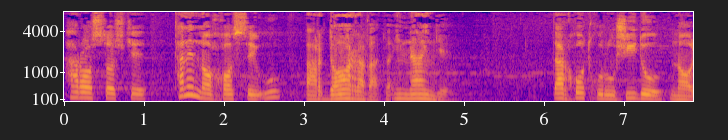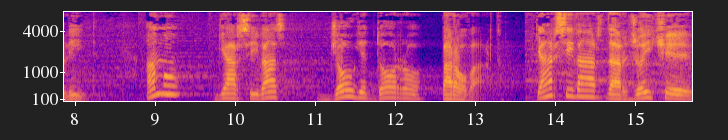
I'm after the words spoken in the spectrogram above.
حراس داشت که تن ناخواسته او بردار رود و این ننگه. در خود خروشید و نالید. اما گرسیوز جای دار را برآورد. گرسیوز در جایی که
